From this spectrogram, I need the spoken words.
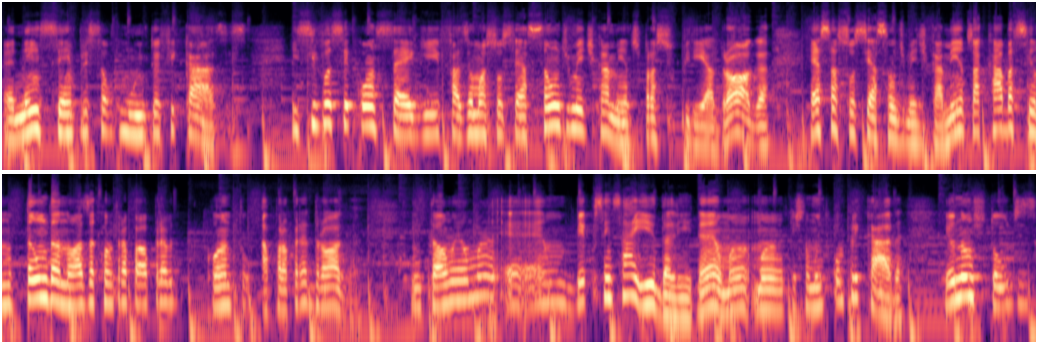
é, nem sempre são muito eficazes. E se você consegue fazer uma associação de medicamentos para suprir a droga, essa associação de medicamentos acaba sendo tão danosa contra a própria quanto a própria droga. Então é, uma, é, é um beco sem saída ali, né? Uma, uma questão muito complicada. Eu não estou diz,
